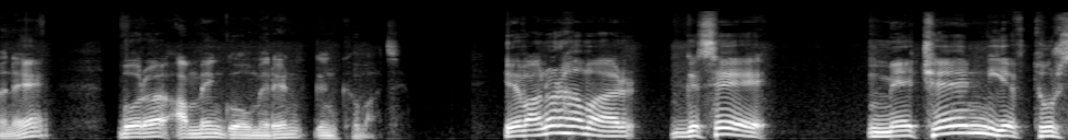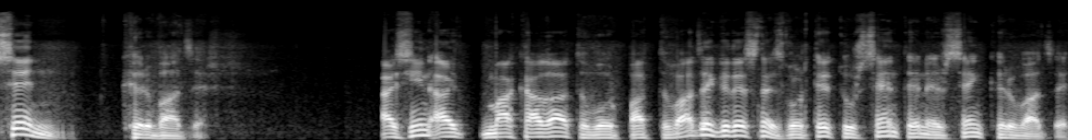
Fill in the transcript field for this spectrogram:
մնե, որը ամեն գոմերեն գնքված է։ Եվ անոր համար գսե մեջեն եւ դուրսեն քրված էր։ Այսին այդ մակաղատը, որ պատված է, գտեսնես, որ թե դուրսեն, թե ներսեն քրված է։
